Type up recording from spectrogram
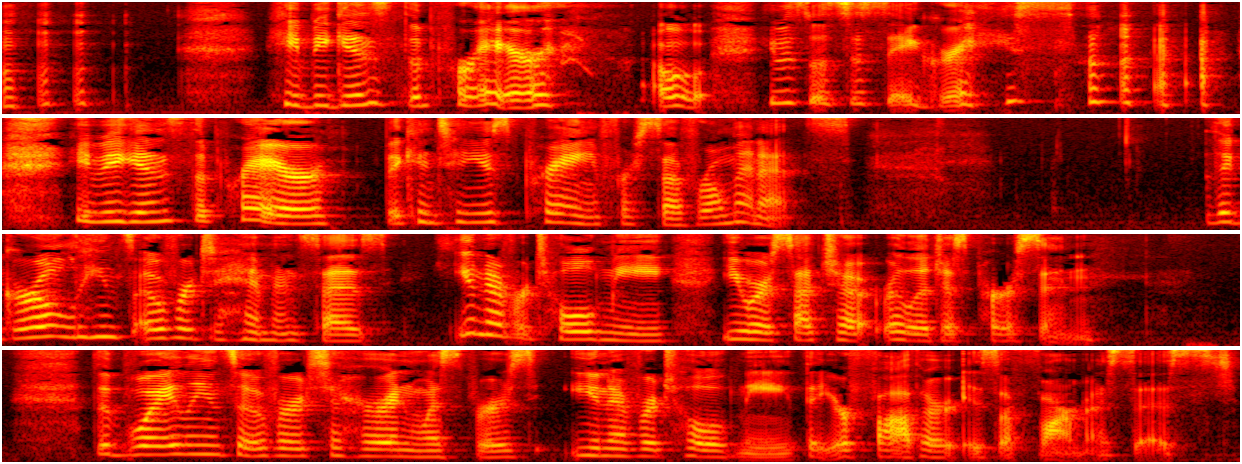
he begins the prayer. Oh, he was supposed to say grace. he begins the prayer, but continues praying for several minutes. The girl leans over to him and says, You never told me you were such a religious person. The boy leans over to her and whispers, You never told me that your father is a pharmacist.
